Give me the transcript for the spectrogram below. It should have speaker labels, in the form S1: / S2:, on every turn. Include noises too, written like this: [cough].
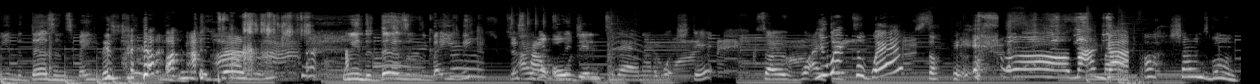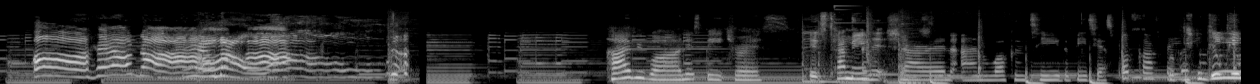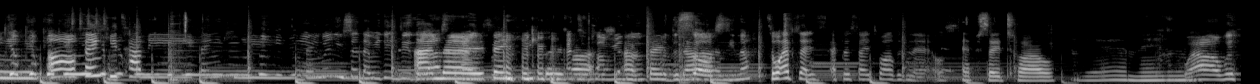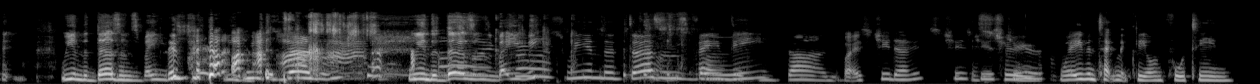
S1: We in the dozens, baby. [laughs] We in [laughs] the dozens. we in the dozens, baby. Just
S2: I
S1: how
S2: went to
S1: old
S2: the
S1: it
S2: gym today and I watched it. So what
S3: you
S2: I
S3: went to where?
S2: stop it. [laughs]
S3: Oh my
S2: Man.
S3: god.
S1: Oh, Sharon's gone.
S3: Oh hell no.
S1: Hell no.
S2: Hi everyone, it's Beatrice
S1: It's Tammy.
S2: and it's Sharon, and welcome to the BTS podcast. baby.
S1: Pew, pew, pew, pew, pew,
S3: Oh,
S1: pew.
S3: thank you, Tammy. Thank you.
S1: When you said that we didn't do the
S2: I
S1: last
S2: know,
S1: time,
S2: thank you so [laughs]
S1: I to
S2: much.
S1: come, you
S2: I'm
S1: know,
S2: so
S1: with the
S2: done.
S1: sauce, you know.
S3: So what episode is episode twelve, isn't it? Or...
S2: Episode twelve. Yeah, man.
S1: Wow, we we in the dozens, baby. [laughs] [laughs] We in the dozens. we in the dozens, baby.
S2: Gosh, we in the dozens, baby.
S3: Done. But it's true though.
S2: It's true,
S3: It's
S2: it's
S3: true.
S2: true. We're even technically on fourteen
